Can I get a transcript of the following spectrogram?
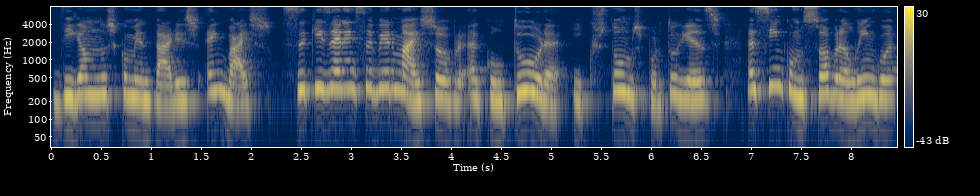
Digam-me nos comentários em baixo. Se quiserem saber mais sobre a cultura e costumes portugueses, assim como sobre a língua,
